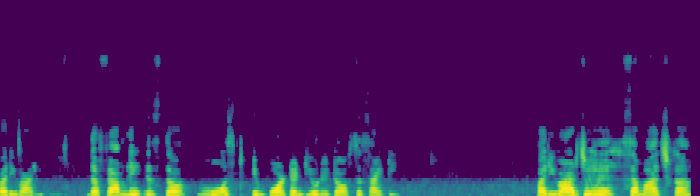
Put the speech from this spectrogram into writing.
परिवार। The family is the most important unit of society परिवार जो है, समाज का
